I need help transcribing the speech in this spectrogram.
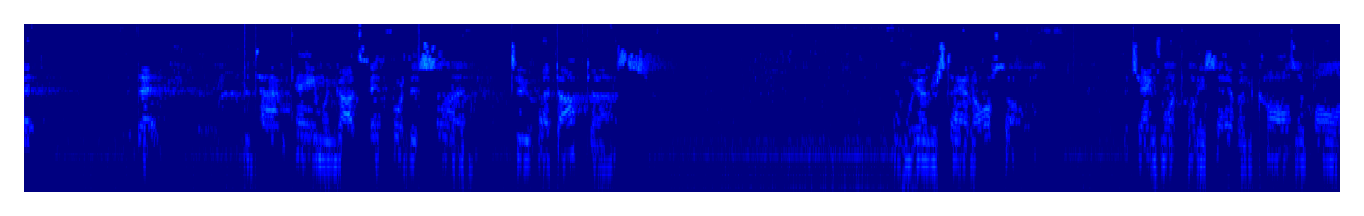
that, that the time came when God sent forth His Son to adopt us. And we understand also that James 1.27 calls upon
